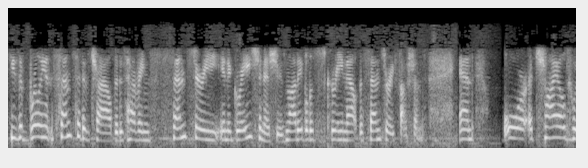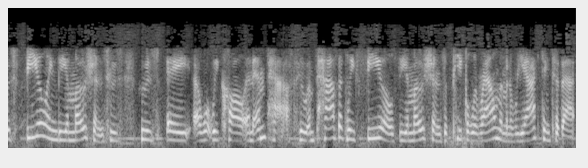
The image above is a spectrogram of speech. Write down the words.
he's a brilliant sensitive child that is having sensory integration issues, not able to screen out the sensory functions. And or a child who is feeling the emotions, who's who's a, a what we call an empath, who empathically feels the emotions of people around them and reacting to that.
